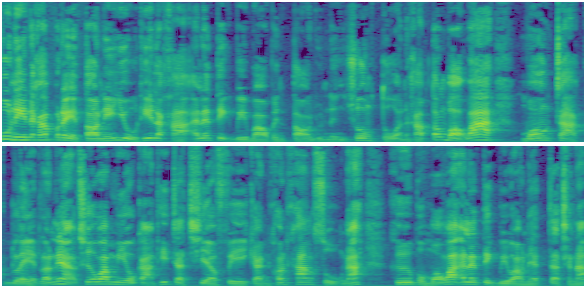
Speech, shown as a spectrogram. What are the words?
คู่นี้นะครับเรทตอนนี้อยู่ที่ราคาแอตแลติกบีเบาเป็นต่ออยู่ 1 ช่วงตัวนะครับ ต้องบอกว่ามองจากเรทแล้วเนี่ย เชื่อว่ามีโอกาสที่จะเชียร์ฟรีกันค่อนข้างสูงนะ คือผมมองว่าแอตเลนติกบีเบาเนี่ยจะชนะ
